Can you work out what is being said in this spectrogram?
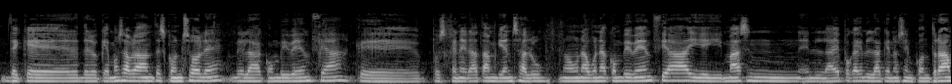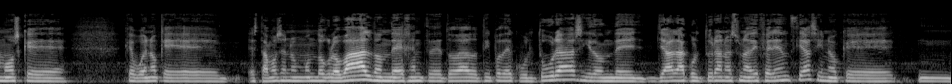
de que de lo que hemos hablado antes con Sole, de la convivencia, que pues genera también salud, ¿no? Una buena convivencia y, y más en, en la época en la que nos encontramos, que, que bueno, que estamos en un mundo global donde hay gente de todo tipo de culturas y donde ya la cultura no es una diferencia, sino que mm,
